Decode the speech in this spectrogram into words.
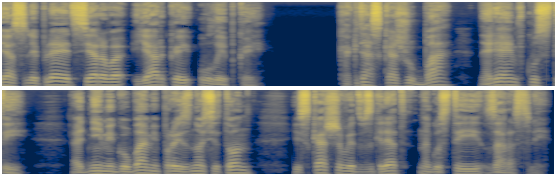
и ослепляет Серого яркой улыбкой. «Когда скажу «ба», ныряем в кусты», — одними губами произносит он и скашивает взгляд на густые заросли.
